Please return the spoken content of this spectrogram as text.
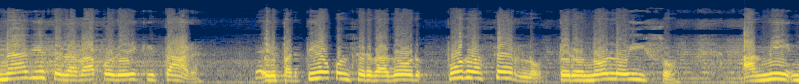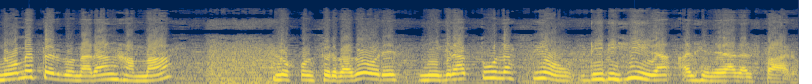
Nadie se la va a poder quitar. El Partido Conservador pudo hacerlo, pero no lo hizo. A mí no me perdonarán jamás los conservadores mi gratulación dirigida al general Alfaro.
